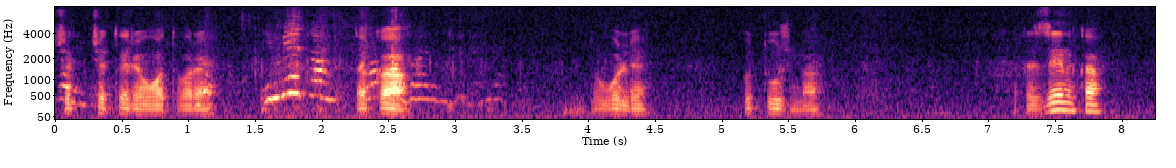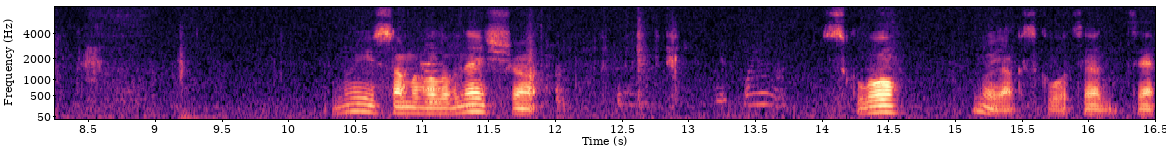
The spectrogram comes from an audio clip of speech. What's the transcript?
чот- чотири отвори. Така доволі потужна резинка. Ну і саме головне, що скло, ну як скло, це, це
